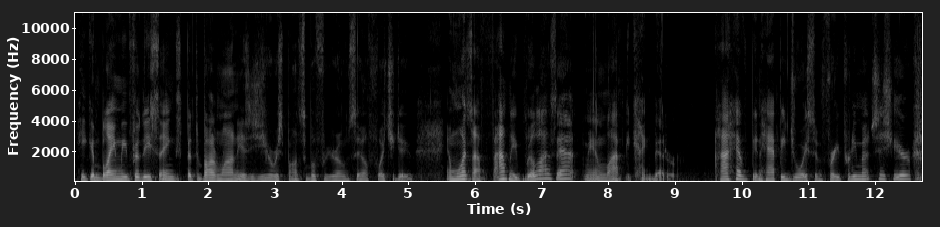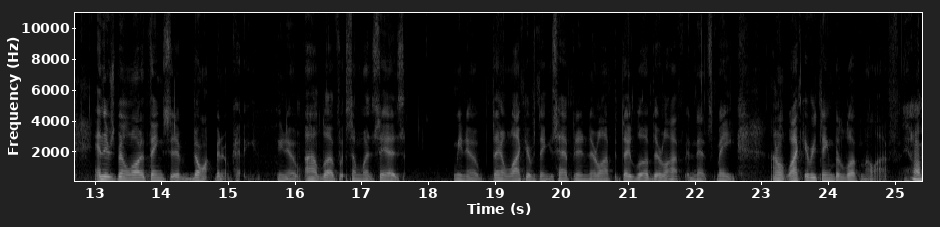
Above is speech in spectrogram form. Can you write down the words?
He can blame me for these things, but the bottom line is, is you're responsible for your own self, what you do. And once I finally realized that, man, life became better. I have been happy, joyous, and free pretty much this year, and there's been a lot of things that have not been okay. You know, I love what someone says. You know, they don't like everything that's happening in their life, but they love their life, and that's me. I don't like everything, but I love my life. Yeah.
